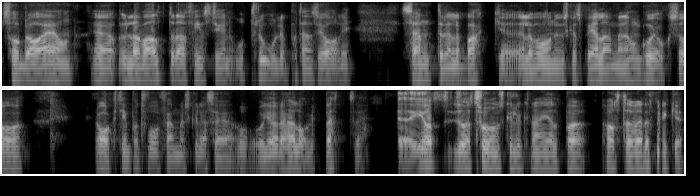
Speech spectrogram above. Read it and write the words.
så bra är hon. Eh, Ulla Walter, där finns det ju en otrolig potential i center eller back eh, eller vad hon nu ska spela. Men hon går ju också rakt in på 2-5 skulle jag säga och, och gör det här laget bättre. Eh, jag, jag, tror hon skulle kunna hjälpa Karlstad väldigt mycket.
